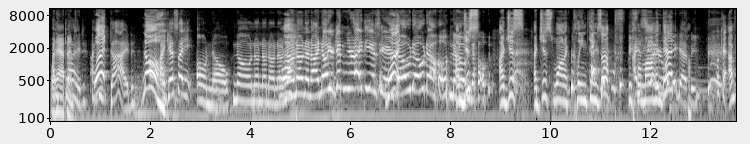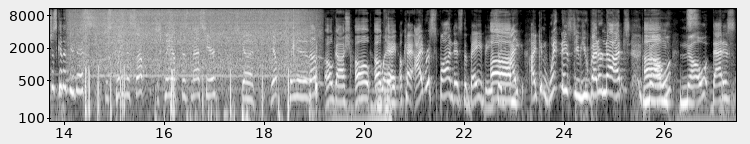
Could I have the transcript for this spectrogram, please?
What I happened? Died. I What? just died. No! I guess I. Oh no. No, no, no, no, no, no, What? no, no, no. I know you're getting your ideas here. What? No, no, no, no. I'm just, No. I just, I just want to clean things up before mom and dad. at me. Okay, I'm just gonna do this. Just clean this up. Just clean up this mess here. Just gonna, yep, cleaning it up. Oh gosh. Oh, okay. Wait, okay, I respond as the baby, so Um, I I can witness you. You better not. No, Um, no, that is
